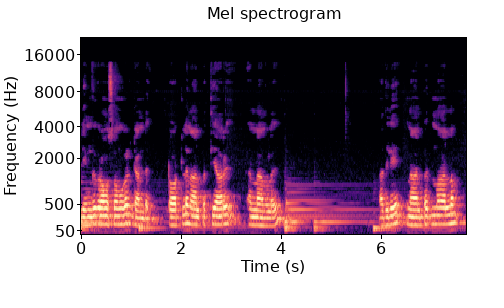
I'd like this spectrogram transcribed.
ലിംഗ ക്രോമസോമുകൾ രണ്ട്. ടോട്ടൽ നാൽപ്പത്തി ആറ് എണ്ണാണുള്ളത്. അതിൽ നാൽപ്പത്തിനാലെണ്ണം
